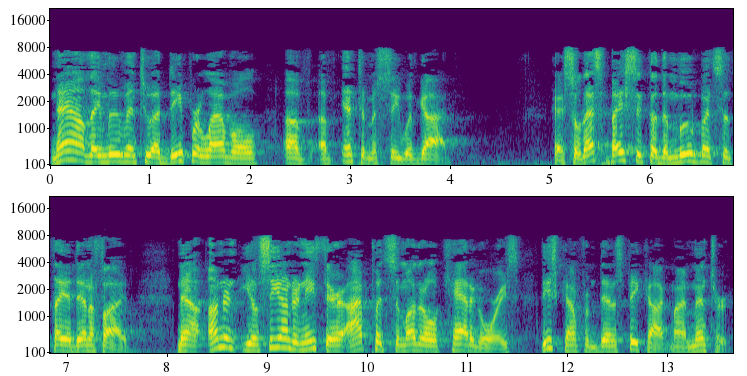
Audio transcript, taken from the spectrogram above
now they move into a deeper level of, of intimacy with God. Okay, so that's basically the movements that they identified. Now, under, you'll see underneath there, I put some other little categories. These come from Dennis Peacocke, my mentor.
